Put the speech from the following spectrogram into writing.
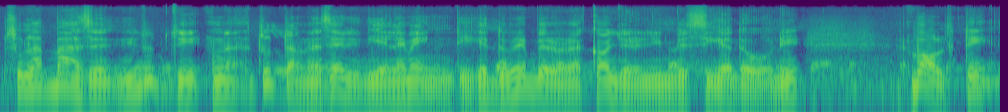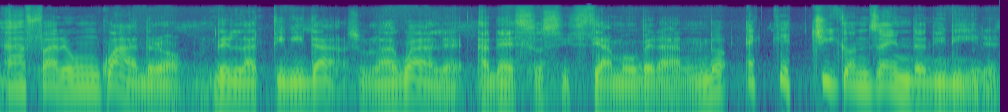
sulla base di tutti una, tutta una serie di elementi che dovrebbero raccogliere gli investigatori volti a fare un quadro dell'attività sulla quale adesso stiamo operando e che ci consenta di dire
